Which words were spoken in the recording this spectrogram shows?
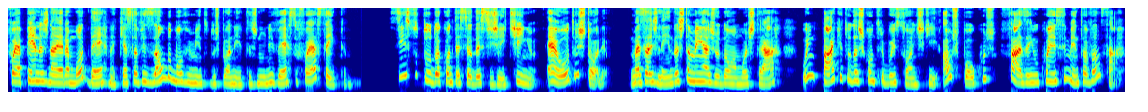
Foi apenas na era moderna que essa visão do movimento dos planetas no universo foi aceita. Se isso tudo aconteceu desse jeitinho, é outra história, mas as lendas também ajudam a mostrar o impacto das contribuições que, aos poucos, fazem o conhecimento avançar.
